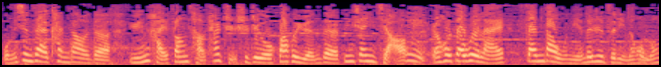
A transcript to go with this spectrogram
我们现在看到的云海芳草，它只是这个花卉园的冰山一角。嗯，然后在未来。三到五年的日子里呢，我们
